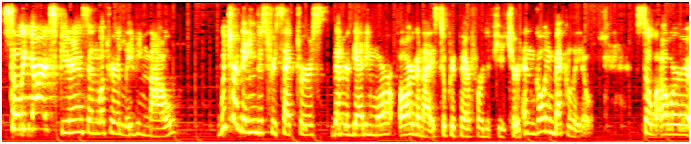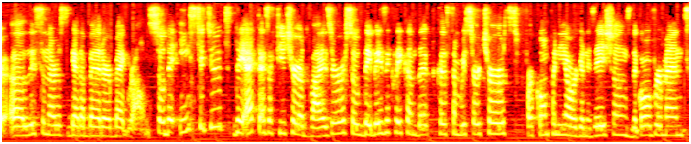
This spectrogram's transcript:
So, in your experience and what we're living now, which are the industry sectors that are getting more organized to prepare for the future? And going back a little, so our uh, listeners get a better background. So the institute they act as a future advisor. So they basically conduct custom researchers for company organizations, the government.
